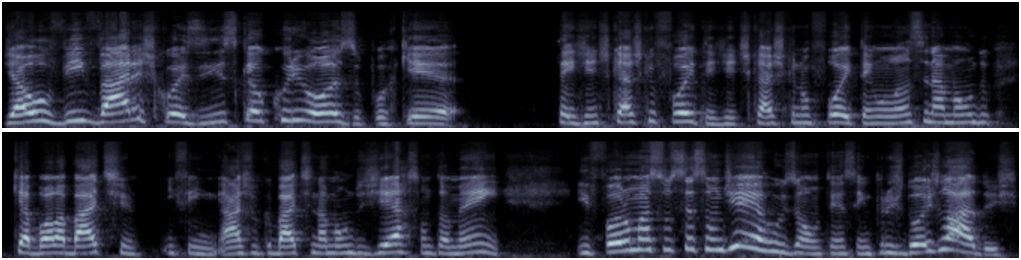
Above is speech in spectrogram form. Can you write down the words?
já ouvi várias coisas. Isso que é o curioso, porque tem gente que acha que foi, tem gente que acha que não foi. Tem um lance na mão do que a bola bate, enfim, acham que bate na mão do Gerson também. E foram uma sucessão de erros ontem, assim, para os dois lados.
